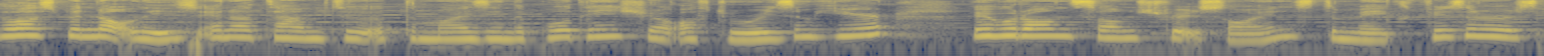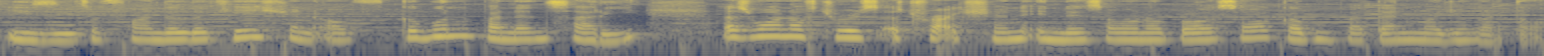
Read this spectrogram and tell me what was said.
Last but not least, in an attempt to optimizing the potential of tourism here, we put on some street signs to make visitors easy to find the location of Kebun Pandan Sari as one of tourist attraction in Desa Wonoploso, Kabupaten Mojokerto.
